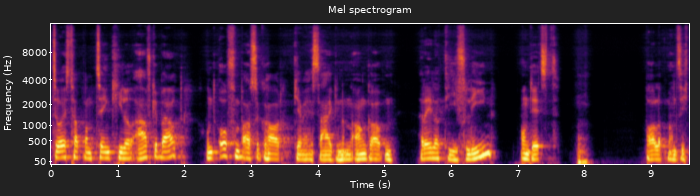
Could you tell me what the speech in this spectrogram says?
Zuerst hat man 10 Kilo aufgebaut und offenbar sogar gemäß eigenen Angaben relativ lean und jetzt ballert man sich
